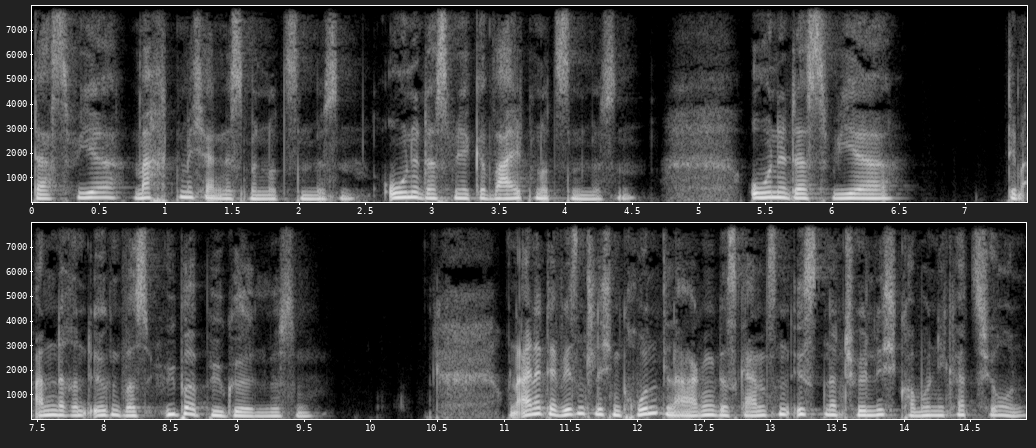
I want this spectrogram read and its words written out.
dass wir Machtmechanismen nutzen müssen, ohne dass wir Gewalt nutzen müssen, ohne dass wir dem anderen irgendwas überbügeln müssen. Und eine der wesentlichen Grundlagen des Ganzen ist natürlich Kommunikation.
